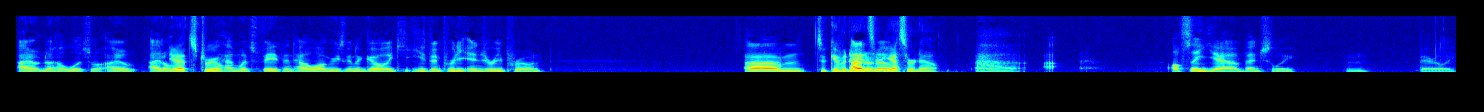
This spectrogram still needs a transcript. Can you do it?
I don't know how much. I don't. I don't Yeah, it's true. have much faith in how long he's gonna go. Like he, he's been pretty injury prone. Um, So give an answer, yes or no. uh, I'll say yeah eventually. Mm, barely.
